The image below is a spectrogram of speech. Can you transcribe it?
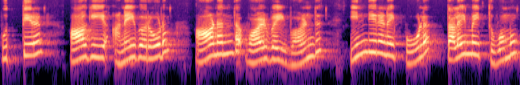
புத்திரன் ஆகிய அனைவரோடும் ஆனந்த வாழ்வை வாழ்ந்து இந்திரனைப் போல தலைமைத்துவமும்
